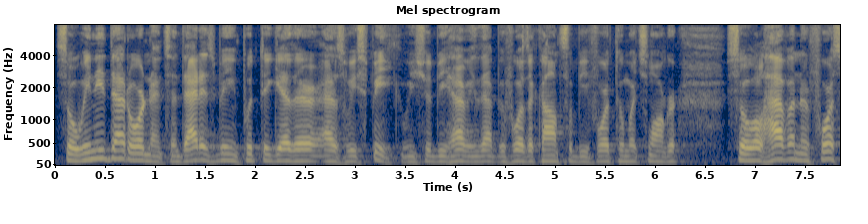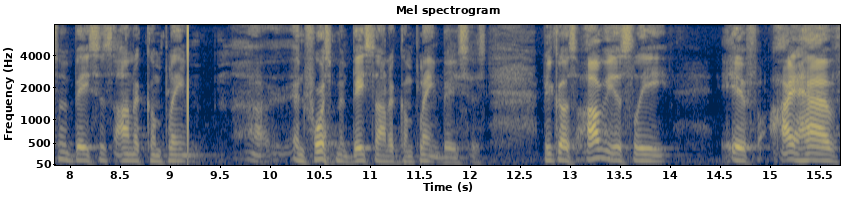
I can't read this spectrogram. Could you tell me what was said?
So we need that ordinance, and that is being put together as we speak. We should be having that before the council before too much longer. So we'll have an enforcement basis on a complaint, uh, enforcement based on a complaint basis. Because obviously, if I have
